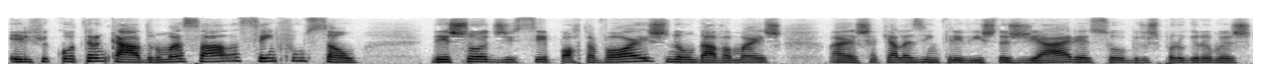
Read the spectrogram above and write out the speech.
ele ficou trancado numa sala sem função. Deixou de ser porta-voz, não dava mais as, aquelas entrevistas diárias sobre os programas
